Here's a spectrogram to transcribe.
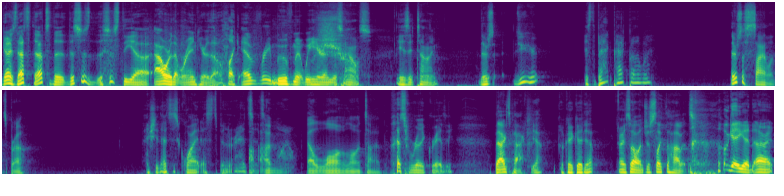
guys, that's that's the this is this is the uh, hour that we're in here though. Like every movement we hear in this house, is it time? There's do you hear? Is the backpack by the way? There's a silence, bro. Actually, that's as quiet as it's been in our headsets in a I'm- while. A long, long time. That's really crazy. Bags packed. Yeah. Okay, good. Yep. All right, solid. Just like the hobbits. okay, good. All right.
